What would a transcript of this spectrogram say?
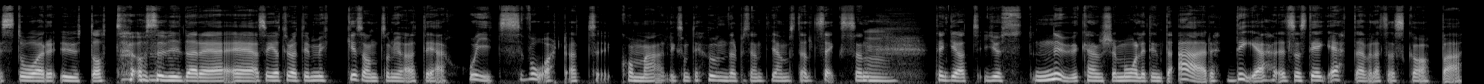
står utåt och så vidare. Eh, alltså jag tror att det är mycket sånt som gör att det är skitsvårt att komma liksom till 100% jämställt sex. Sen Mm. tänker jag att just nu kanske målet inte är det. Alltså steg ett är väl att skapa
